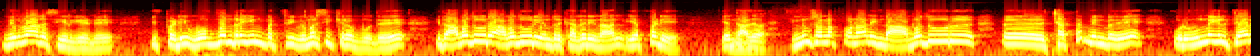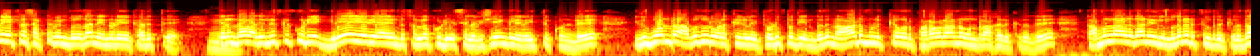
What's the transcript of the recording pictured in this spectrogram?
நிர்வாக சீர்கேடு இப்படி ஒவ்வொன்றையும் பற்றி விமர்சிக்கிற போது இது அவதூறு அவதூறு என்று கதறினால் எப்படி? அது இன்னும் சொல்ல போனால் இந்த அவதூறு சட்டம் என்பதே ஒரு உண்மையில் தேவையற்ற சட்டம் என்பதுதான் என்னுடைய கருத்து. ஏனென்றால் அதில் இருக்கக்கூடிய கிரே ஏரியா என்று சொல்லக்கூடிய சில விஷயங்களை வைத்துக்கொண்டு இது போன்ற அவதூறு வழக்குகளை தொடுப்பது என்பது நாடு முழுக்க ஒரு பரவலான ஒன்றாக இருக்கிறது. தமிழ்நாடு தான் இதில் முதலிடத்தில் இருக்கிறது.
